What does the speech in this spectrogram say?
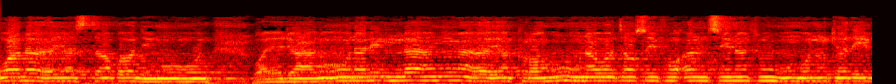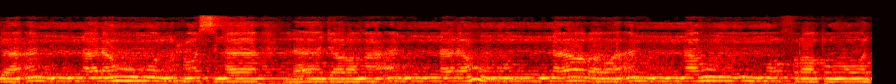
ولا يستقدمون ويجعلون لله ما يكرهون وتصف ألسنتهم الكذب أن لهم الحسنى لا جرم أن لهم النار وأنهم مفرطون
